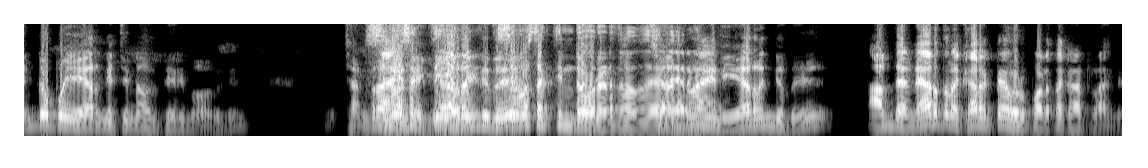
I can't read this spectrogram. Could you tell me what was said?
எங்கே போய் இறங்குச்சுன்னு அது தெரியுமா அவருக்கு? சந்திராயன் இறங்குது. சிவசக்தின்ற ஒரு இடத்துல வந்து. சந்திராயன் இறங்குது. அந்த நேரத்துல கரெக்டா ஒரு படத்தை காட்டுறாங்க.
